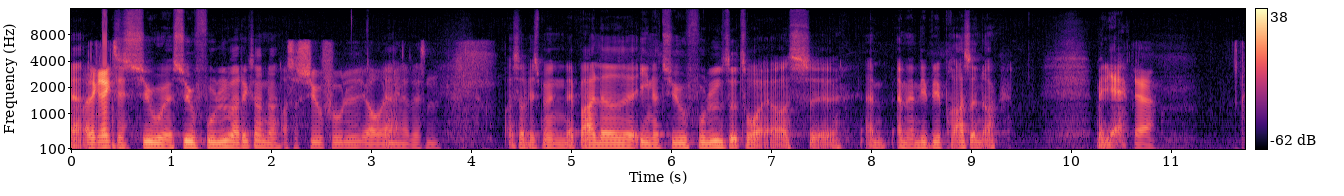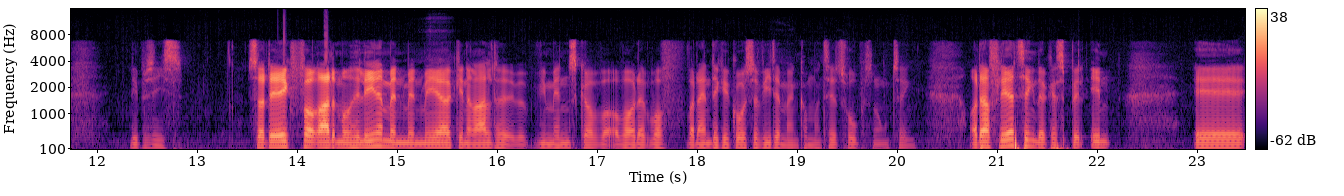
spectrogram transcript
Ja, var det ikke rigtigt? Syv, øh, syv fulde, var det ikke sådan der? Og så syv fulde, jo, jeg ja. mener det sådan. Og så hvis man bare lavede 21 fulde, så tror jeg også, øh, at, man vil blive presset nok. Men ja. Ja, lige præcis. Så det er ikke for rettet mod Helena, men, men mere generelt øh, vi mennesker, og, og hvor, hvor, hvordan det kan gå så vidt, at man kommer til at tro på sådan nogle ting. Og der er flere ting, der kan spille ind. Øh,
